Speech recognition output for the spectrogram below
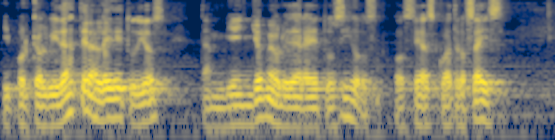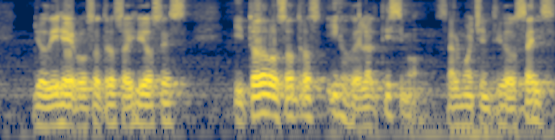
Y porque olvidaste la ley de tu Dios, también yo me olvidaré de tus hijos. Oseas 4:6. Yo dije, vosotros sois dioses, y todos vosotros hijos del Altísimo. Salmo 82:6.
